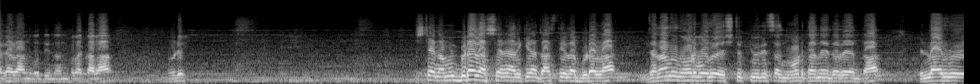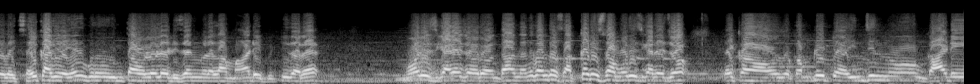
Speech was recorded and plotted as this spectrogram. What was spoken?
ಆಗಲ್ಲ ಅನ್ಕೋತೀನಿ ನನ್ನ ಪ್ರಕಾರ. ನೋಡಿ. ಅಷ್ಟೇ, ನಮಗೆ ಬಿಡೋದು ಅಷ್ಟೇ, ಅದಕ್ಕಿಂತ ಜಾಸ್ತಿ ಎಲ್ಲ ಬಿಡಲ್ಲ. ಜನನು ನೋಡ್ಬೋದು ಎಷ್ಟು ಕ್ಯೂರಿಯಸ್ ಆಗಿ ನೋಡ್ತಾನೆ ಇದ್ದಾರೆ ಅಂತ. ಎಲ್ಲರಿಗೂ ಲೈಕ್ ಸೈಕ್ ಆಗಿದೆ. ಏನು ಗುರು, ಇಂಥ ಒಳ್ಳೊಳ್ಳೆ ಡಿಸೈನ್ಗಳೆಲ್ಲ ಮಾಡಿ ಬಿಟ್ಟಿದ್ದಾರೆ. ಮೋದೀಸ್ ಗ್ಯಾರೇಜ್ ಅವರು ಅಂತ. ನನಗಂತೂ ಸಕ್ಕತ್ ಇಷ್ಟ ಮೋದೀಸ್ ಗ್ಯಾರೇಜು ಲೈಕ್ ಅವ್ರದ್ದು ಕಂಪ್ಲೀಟ್ ಇಂಜಿನ್ ಗಾಡಿ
